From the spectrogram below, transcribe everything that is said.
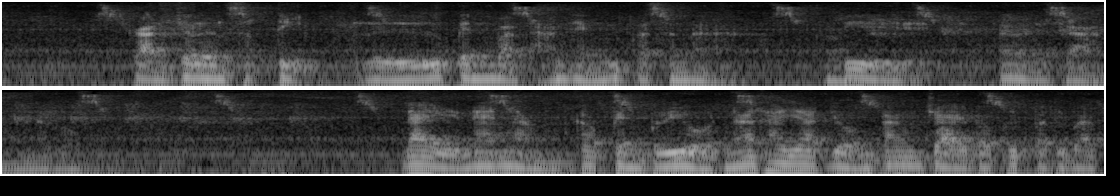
ำการเจริญสติ หรือเป็นบาดฐานแห่งวิปัสสนาที่ท่านอาจารย์นรงได้แนะนำก็เป็นประโยชน์นะ ถ้าญาติโยมตั้งใจประพฤติปฏิบัติ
